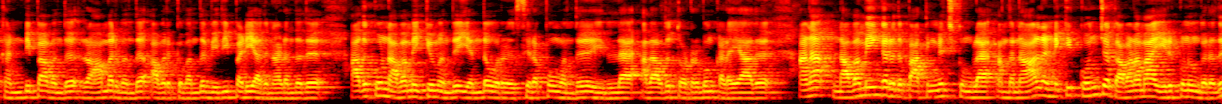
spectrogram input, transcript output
கண்டிப்பாக வந்து ராமர் வந்து அவருக்கு வந்து விதிப்படி அது நடந்தது. அதுக்கும் நவமிக்கும் வந்து எந்த ஒரு சிறப்பும் வந்து இல்லை. அதாவது தொடர்பும் கிடையாது. ஆனால் நவமிங்கிறது பார்த்திங்கன்னு வச்சுக்கோங்களேன் அந்த நாள் அன்னைக்கு கொஞ்சம் கவனமாக இருக்கணுங்கிறது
